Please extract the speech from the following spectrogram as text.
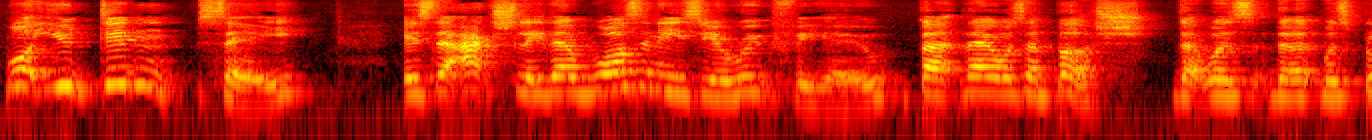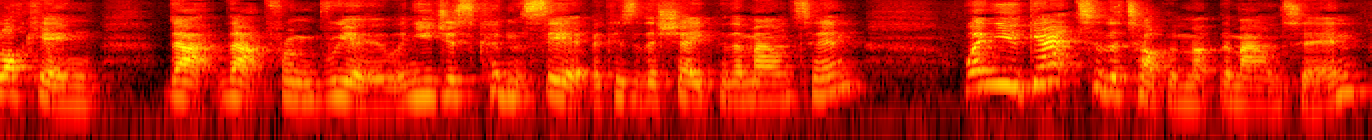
What you didn't see is that actually there was an easier route for you but there was a bush that was that was blocking that that from view and you just couldn't see it because of the shape of the mountain when you get to the top of the mountain,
